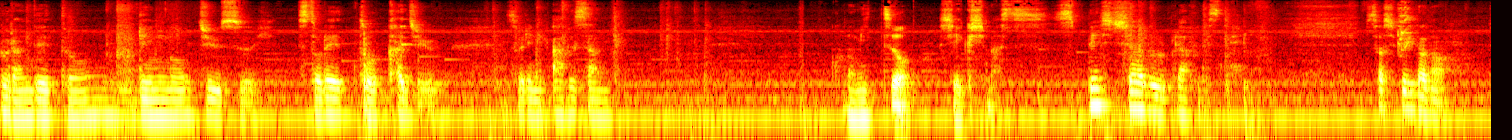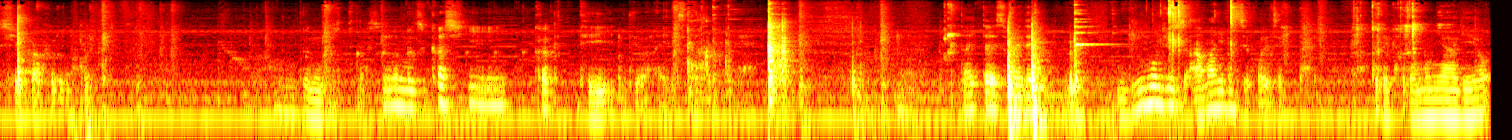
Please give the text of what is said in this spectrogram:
ブランデーとリンゴジュースストレート果汁それにアブさんこの3つをシェイクします。スペシャルラフですね。久しぶりだなシェイカー振るの。半分そんな難しいカクテルではないですね。だいたいそれでリンゴジュース余りますよこれ絶対後で子供にあげよう。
